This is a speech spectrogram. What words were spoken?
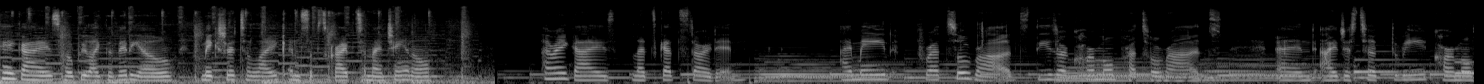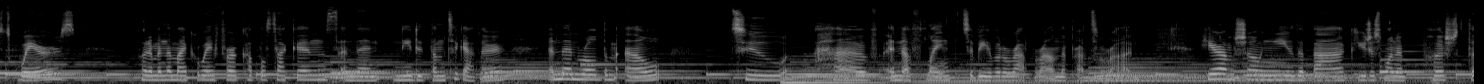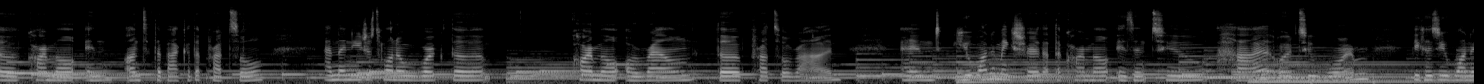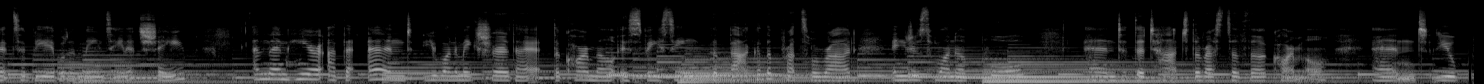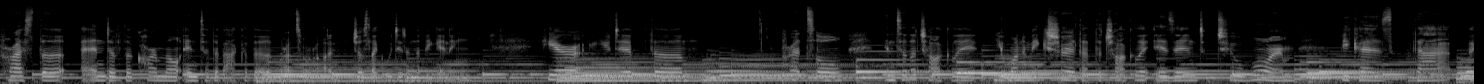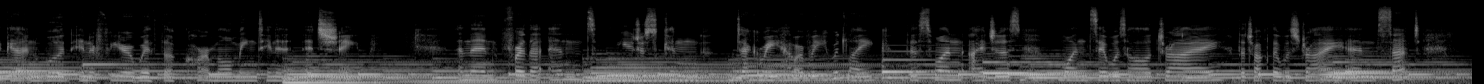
Hey guys, hope you like the video. Make sure to like and subscribe to my channel. Alright guys, let's get started. I made pretzel rods. These are caramel pretzel rods. And I just took three caramel squares, put them in the microwave for a couple seconds, and then kneaded them together. And then rolled them out to have enough length to be able to wrap around the pretzel rod. Here I'm showing you the back. You just want to push the caramel in onto the back of the pretzel and then you just want to work the caramel around the pretzel rod and you want to make sure that the caramel isn't too hot or too warm because you want it to be able to maintain its shape and then here at the end, you want to make sure that the caramel is facing the back of the pretzel rod and you just want to pull and detach the rest of the caramel. And you press the end of the caramel into the back of the pretzel rod, just like we did in the beginning. Here, you dip the pretzel into the chocolate, you want to make sure that the chocolate isn't too warm because that again would interfere with the caramel maintaining its shape. And then for the end, you just can decorate however you would like. This one, I just, once it was all dry, the chocolate was dry and set,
